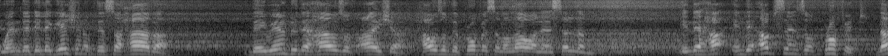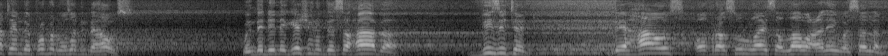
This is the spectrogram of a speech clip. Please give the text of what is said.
when the delegation of the Sahaba they went to the house of Aisha, house of the Prophet sallallahu alaihi wasallam, in the in the absence of Prophet. That time the Prophet was not in the house. When the delegation of the Sahaba visited the house of Rasulullah sallallahu alaihi wasallam,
